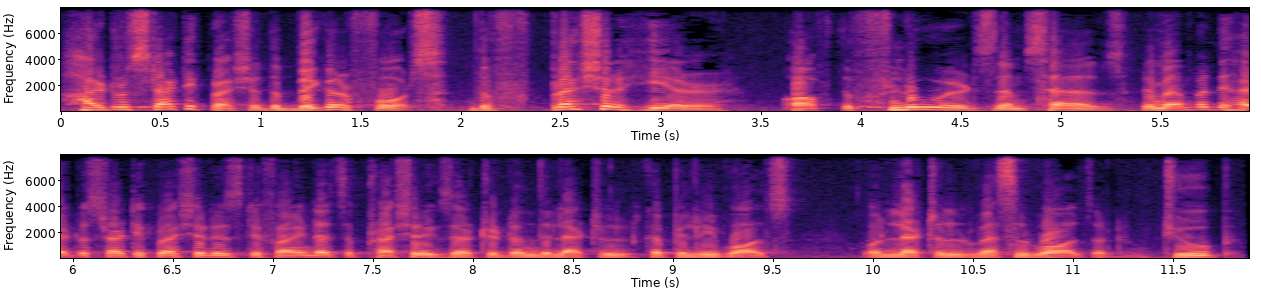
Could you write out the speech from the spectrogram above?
hydrostatic pressure, the bigger force, the pressure here of the fluids themselves. Remember the hydrostatic pressure is defined as the pressure exerted on the lateral capillary walls or lateral vessel walls or tube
